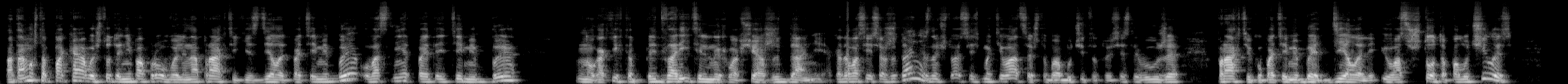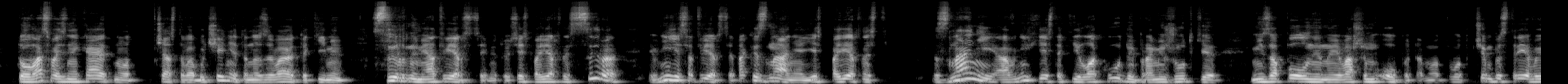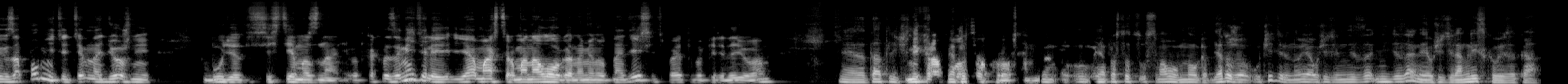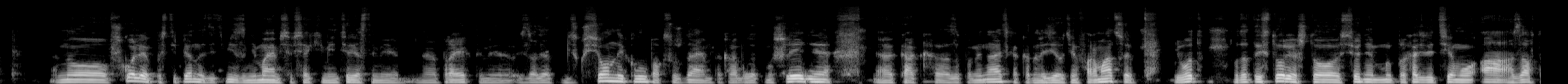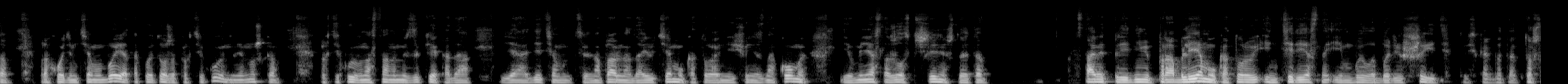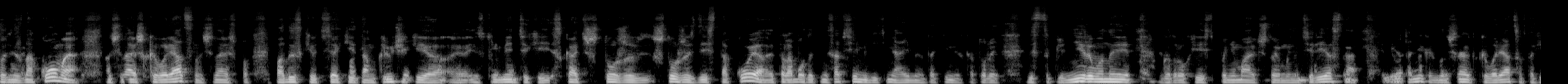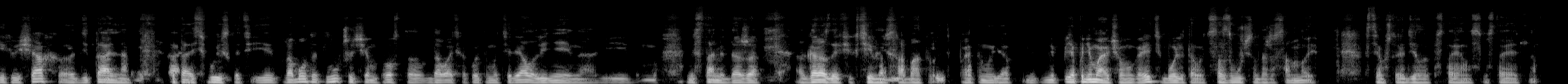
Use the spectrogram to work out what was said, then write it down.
потому что пока вы что-то не попробовали на практике сделать по теме Б, у вас нет по этой теме Б ну, каких-то предварительных вообще ожиданий. А когда у вас есть ожидания, значит, у вас есть мотивация, чтобы обучиться. То есть, если вы уже практику по теме Б делали, и у вас что-то получилось, то у вас возникает, ну, вот часто в обучении это называют такими сырными отверстиями. То есть, есть поверхность сыра, и в ней есть отверстие. Так и знания. Есть поверхность знаний, а в них есть такие лакуды, промежутки, не заполненные вашим опытом. Вот, вот чем быстрее вы их запомните, тем надежнее будет система знаний. Вот как вы заметили, я мастер монолога на минут на 10, поэтому передаю вам это отлично. Микрофон я просто, вопросом. Я просто у самого много. Я тоже учитель, но я учитель не, не дизайна, я учитель английского языка. Но в школе постепенно с детьми занимаемся всякими интересными э, проектами из разряда дискуссионный клуб, обсуждаем, как работает мышление, э, как э, запоминать, как анализировать информацию. И вот, вот эта история, что сегодня мы проходили тему А, а завтра проходим тему Б, я такое тоже практикую, но немножко практикую в иностранном языке, когда я детям целенаправленно даю тему, которую они еще не знакомы, и у меня сложилось впечатление, что это ставит перед ними проблему, которую интересно им было бы решить. То есть как бы так, то, что незнакомое, начинаешь ковыряться, начинаешь подыскивать всякие там ключики, э, инструментики, искать, что же, что же здесь такое. Это работает не со всеми детьми, а именно такими, которые дисциплинированные, у которых есть, понимают, что им интересно. И вот они как бы начинают ковыряться в таких вещах э, детально, пытаясь выискать. И работает лучше, чем просто давать какой-то материал линейно. И местами даже гораздо эффективнее срабатывает. Поэтому поэтому я, я понимаю, о чем вы говорите, более того, это созвучно даже со мной, с тем, что я делаю постоянно самостоятельно.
